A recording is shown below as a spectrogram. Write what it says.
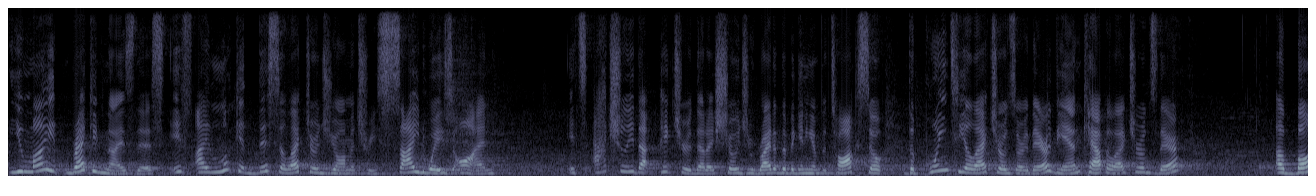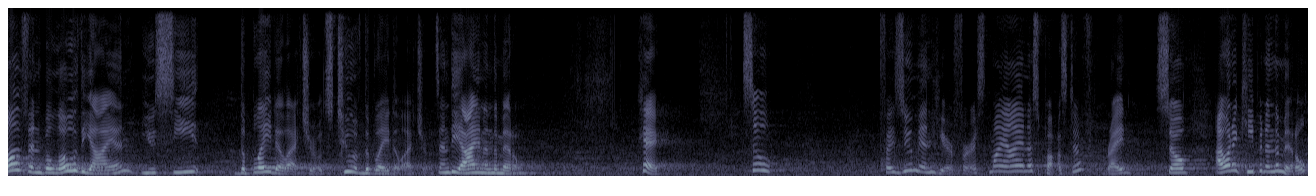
you might recognize this if I look at this electrode geometry sideways on, it's actually that picture that I showed you right at the beginning of the talk. So the pointy electrodes are there, the end cap electrodes there. Above and below the ion, you see the blade electrodes, two of the blade electrodes, and the ion in the middle. Okay, so if I zoom in here first, my ion is positive, right? So I want to keep it in the middle.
